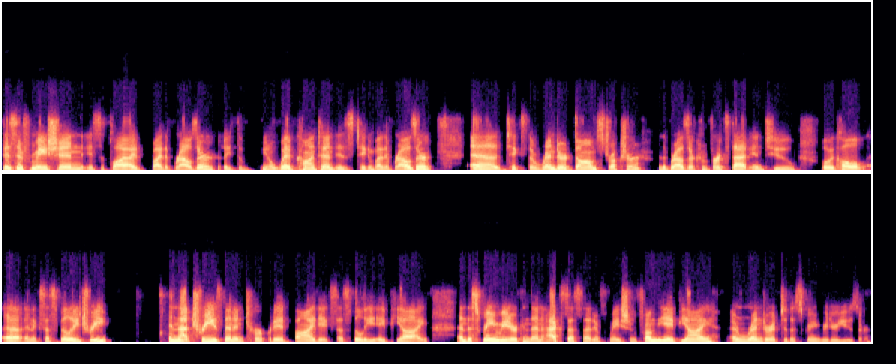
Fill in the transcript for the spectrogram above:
this information is supplied by the browser. Uh, the you know web content is taken by the browser, uh, takes the rendered DOM structure, and the browser converts that into what we call uh, an accessibility tree. And that tree is then interpreted by the accessibility API. And the screen reader can then access that information from the API and render it to the screen reader user.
